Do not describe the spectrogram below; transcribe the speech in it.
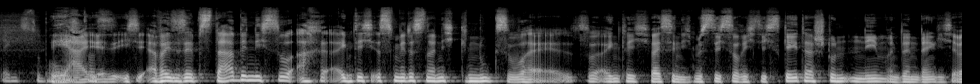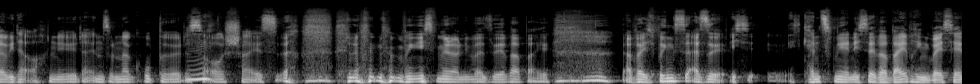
denkst, du brauchst Ja, das. ich, aber selbst da bin ich so, ach, eigentlich ist mir das noch nicht genug. So, äh, so eigentlich, weiß ich nicht, müsste ich so richtig Skaterstunden nehmen und dann denke ich aber wieder, ach nö, da in so einer Gruppe, das ist Mhm. auch scheiße. dann bringe ich es mir doch lieber selber bei. Aber ich bring's, also ich, ich kann es mir ja nicht selber beibringen, weil ich es ja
